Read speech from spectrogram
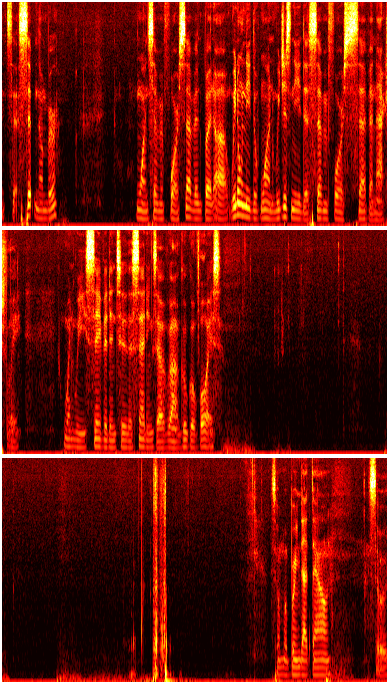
It's a SIP number. 1747 but uh, we don't need the 1 we just need the 747 actually when we save it into the settings of uh, Google Voice. So I'm gonna bring that down so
